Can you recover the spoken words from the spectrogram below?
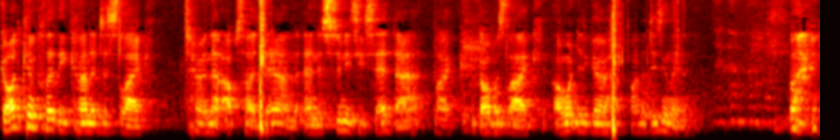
God completely kind of just like turned that upside down. And as soon as He said that, like God was like, "I want you to go have fun at Disneyland." like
